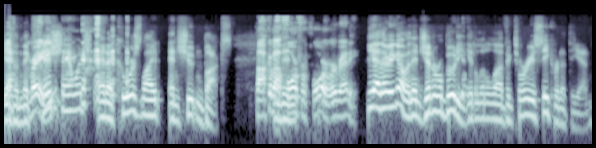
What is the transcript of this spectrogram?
You Yeah, have a McFish sandwich and a Coors Light and shooting bucks. Talk about then- four for four. We're ready. Yeah, there you go. And then General Booty, get a little uh, Victoria's Secret at the end.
